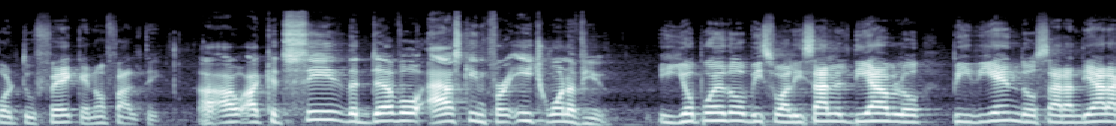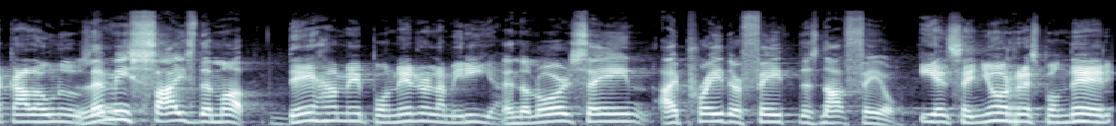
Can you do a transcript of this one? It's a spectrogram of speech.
por tu fe que no falte. I, I, could see the devil asking for each one of you. Y yo puedo visualizar el diablo pidiendo zarandear a cada uno de Let ustedes. me size them up. déjame ponerlo en la mirilla. And the Lord saying, I pray their faith does not fail. Y el Señor responder,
